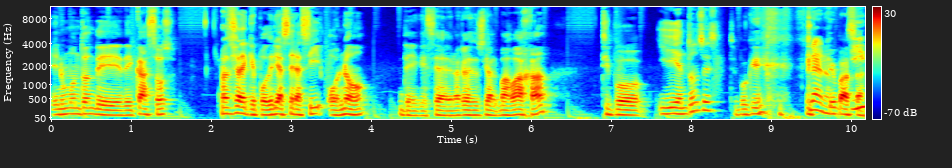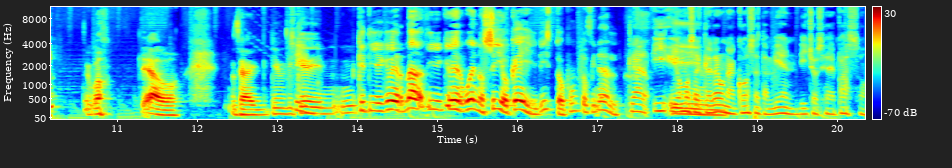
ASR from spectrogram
En un montón de casos, más allá de que podría ser así o no, de que sea de una clase social más baja, tipo, ¿y entonces? Tipo, ¿qué, Claro, ¿qué pasa? y- Tipo, ¿qué hago? O sea, ¿qué, Sí. qué- qué tiene que ver? Nada tiene que ver. Bueno, sí, ok, listo, punto final. Claro, y, y vamos a aclarar una cosa también, dicho sea de paso.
